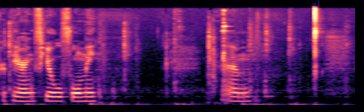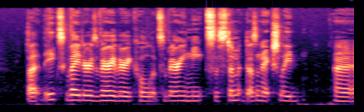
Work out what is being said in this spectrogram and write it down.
preparing fuel for me. Um, but the excavator is very, very cool. It's a very neat system. It doesn't actually uh,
